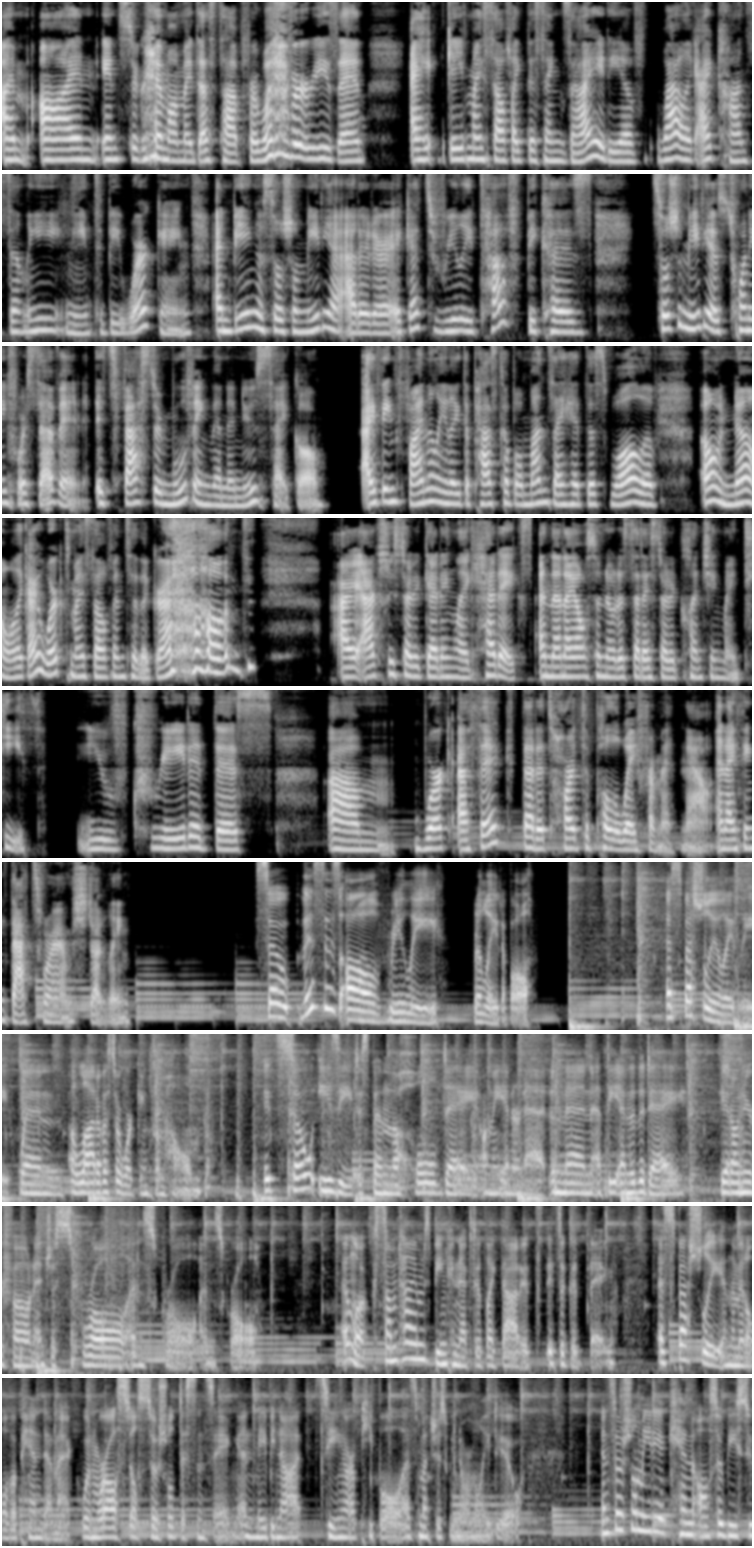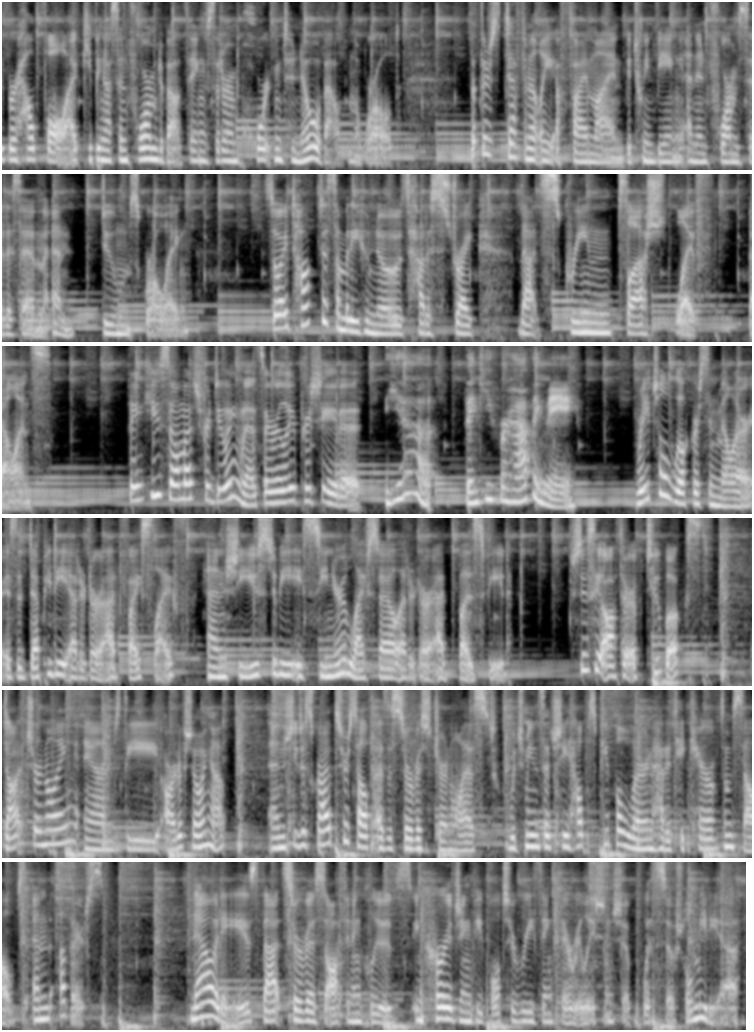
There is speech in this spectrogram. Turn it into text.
I'm on Instagram on my desktop for whatever reason. I gave myself like this anxiety of, wow, like I constantly need to be working. And being a social media editor, it gets really tough because social media is 24 7. It's faster moving than a news cycle. I think finally, like the past couple months, I hit this wall of, oh no, like I worked myself into the ground. I actually started getting like headaches. And then I also noticed that I started clenching my teeth. You've created this um, work ethic that it's hard to pull away from it now. And I think that's where I'm struggling. So, this is all really relatable, especially lately when a lot of us are working from home. It's so easy to spend the whole day on the internet and then at the end of the day, get on your phone and just scroll and scroll and scroll. And look, sometimes being connected like that, it's, it's a good thing especially in the middle of a pandemic when we're all still social distancing and maybe not seeing our people as much as we normally do. And social media can also be super helpful at keeping us informed about things that are important to know about in the world. But there's definitely a fine line between being an informed citizen and doom scrolling. So I talked to somebody who knows how to strike that screen slash life balance. Thank you so much for doing this. I really appreciate it. Yeah, thank you for having me. Rachel Wilkerson Miller is a deputy editor at Vice Life, and she used to be a senior lifestyle editor at BuzzFeed. She's the author of two books, Dot Journaling and The Art of Showing Up, and she describes herself as a service journalist, which means that she helps people learn how to take care of themselves and others. Nowadays, that service often includes encouraging people to rethink their relationship with social media.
